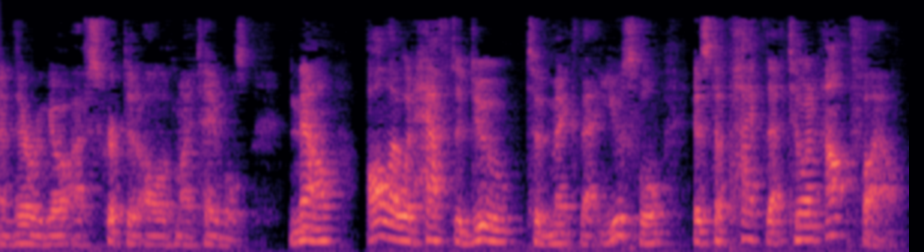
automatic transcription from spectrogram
And there we go. I've scripted all of my tables. Now, all I would have to do to make that useful is to pipe that to an out file.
